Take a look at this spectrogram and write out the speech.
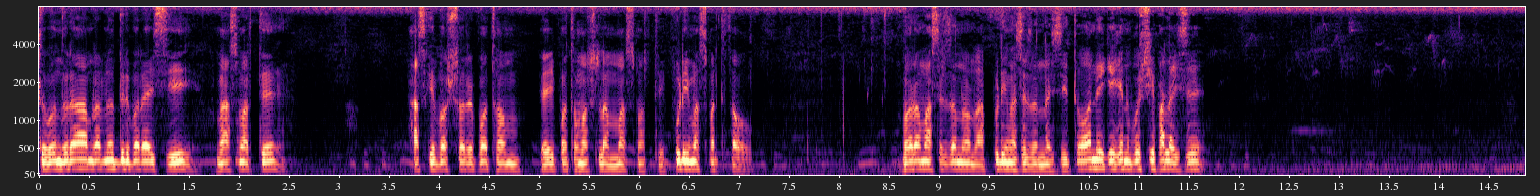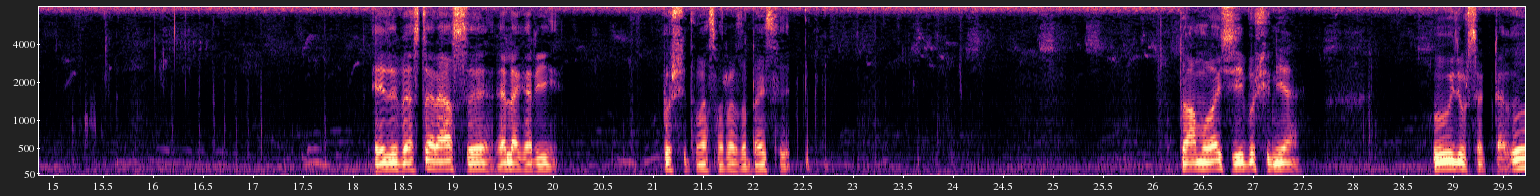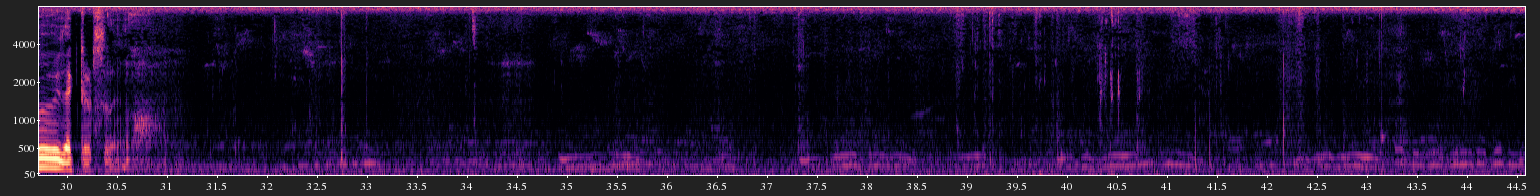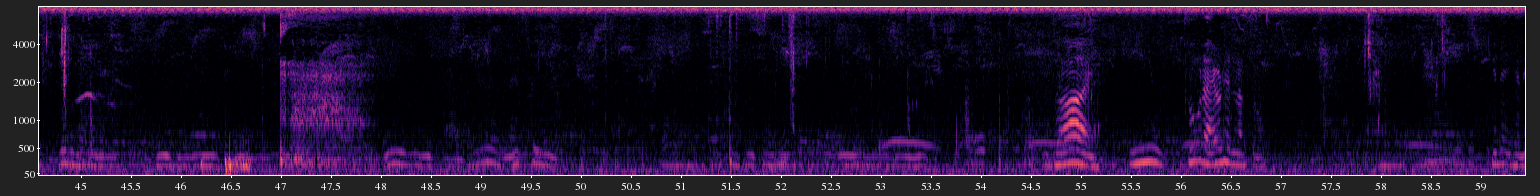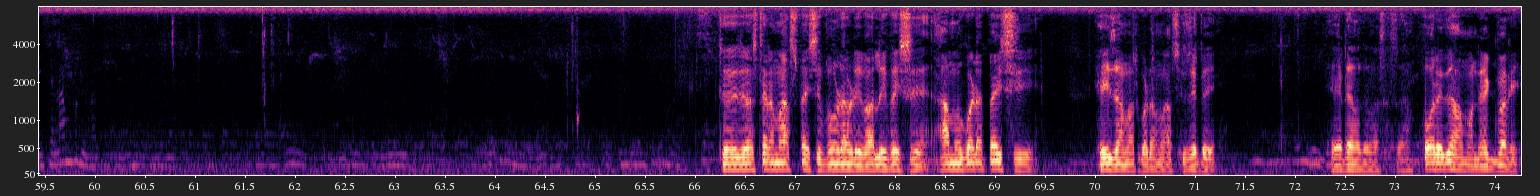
তো বন্ধুরা, আমরা নদীর পাড়ে আইছি মাছ মারতে। আজকে বৎসরের প্রথম, এই প্রথম আসলাম মাছ মারতে। পুড়ি মাছ মারতে তাও। বড় মাছের জন্য না, পুড়ি মাছের জন্য আইছি। তো অনেক এখানে বসে ফেলাইছে। এই যে ব্যস্তারা আছে, এলাকারই বসে তো মাছ মারার জন্য আইছে। তো আমি আইছি বসে নিয়ে। ওই যে উঠছে একটা ওই যে একটা উঠছে জয় ঠোকরায় ওঠে না তো মাছ তো এই রাস্তায় মাছ পাইছে, মোটামুটি ভালোই পাইছে। আমি কটা পাইছি, এই যে আমার কটা মাছ যেটাই এটা আমাদের মাছ আছে। পরে দেওয়া মানে একবারে।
